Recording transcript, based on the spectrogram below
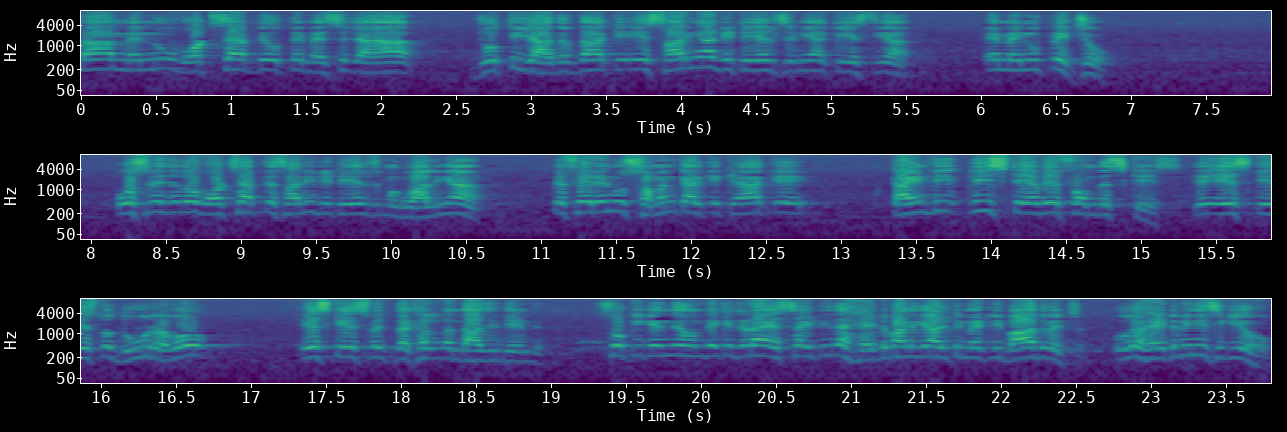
ਤਾਂ ਮੈਨੂੰ WhatsApp ਦੇ ਉੱਤੇ ਮੈਸੇਜ ਆਇਆ ਜੋਤੀ ਯਾਦਵ ਦਾ ਕਿ ਇਹ ਸਾਰੀਆਂ ਡਿਟੇਲਸ ਜਿਹੜੀਆਂ ਕੇਸ ਦੀਆਂ, ਇਹ ਮੈਨੂੰ ਭੇਜੋ। ਉਸਨੇ ਜਦੋਂ WhatsApp ਤੇ ਸਾਰੀ ਡਿਟੇਲਸ ਮੰਗਵਾ ਲੀਆਂ ਤੇ ਫਿਰ ਇਹਨੂੰ ਸਮਨ ਕਰਕੇ ਕਿਹਾ ਕਿ kindly please stay away from this case ਕਿ ਇਸ ਕੇਸ ਤੋਂ ਦੂਰ ਰਹੋ। ਇਸ ਕੇਸ ਵਿੱਚ ਦਖਲ ਅੰਦਾਜ਼ੀ ਦੇਣ ਸੋ ਕੀ ਕਹਿੰਦੇ ਹੁੰਦੇ ਕਿ ਜਿਹੜਾ ਐਸਆਈਟੀ ਦਾ ਹੈੱਡ ਬਣ ਗਿਆ ਅਲਟੀਮੇਟਲੀ ਬਾਅਦ ਵਿੱਚ, ਉਦੋਂ ਹੈੱਡ ਵੀ ਨਹੀਂ ਸੀਗੀ ਉਹ।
